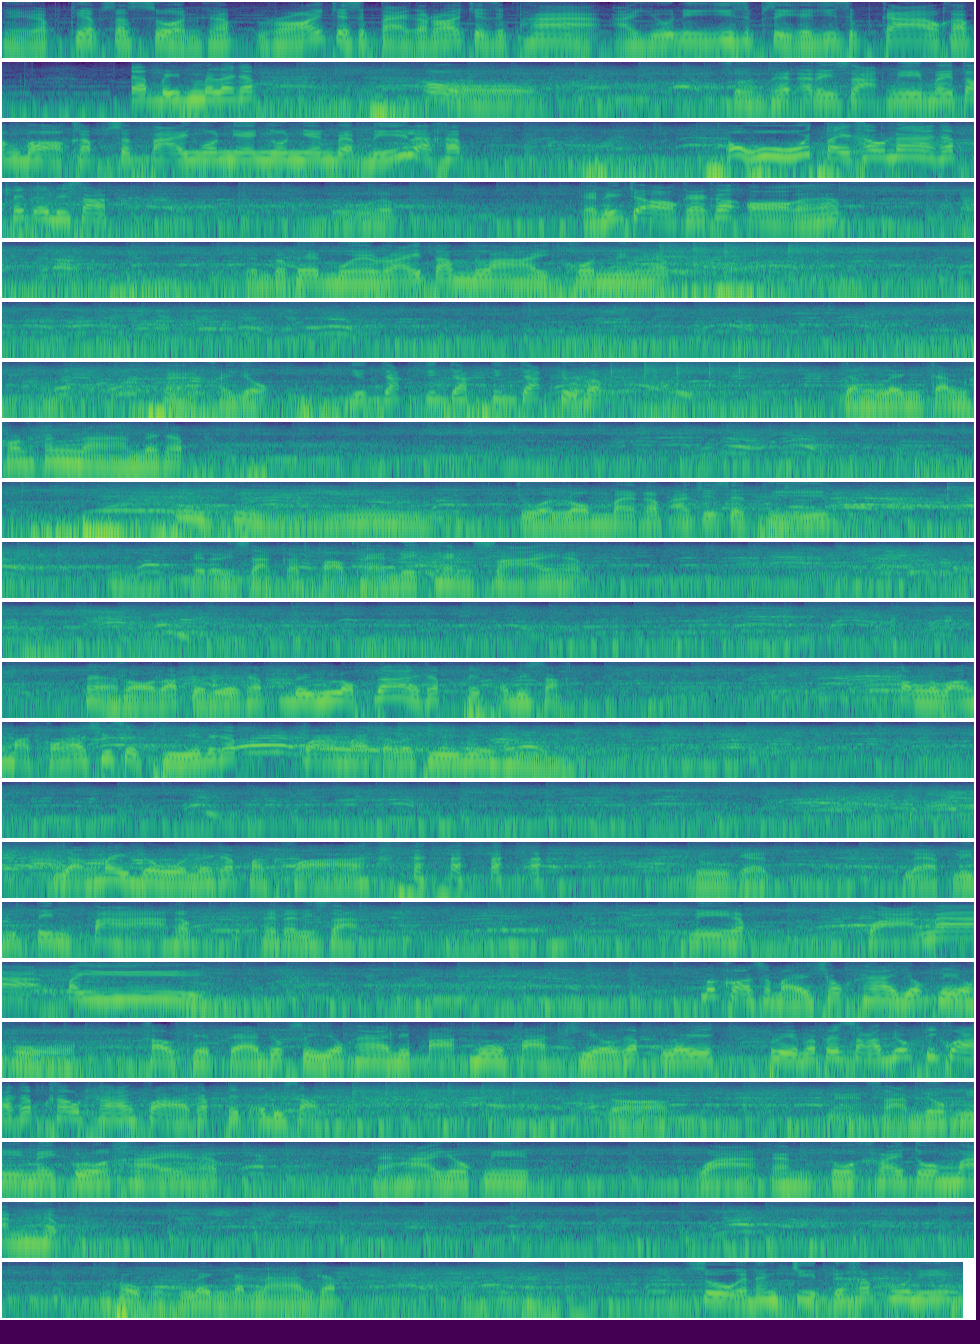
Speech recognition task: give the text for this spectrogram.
นี่ครับเทียบสัดส่วนครับ178 กับ 175 อายุนี่ 24 กับ 29 ครับแกบินไปเลยครับ โอ้ส่วนเพชรอริศักดิ์นี่ไม่ต้องบอกครับสไตล์งนเงินงนเงินแบบนี้แหละครับ โอ้โหเตะเข้าหน้าครับเพชรอดิศักดิ์ดูครับแกนึกจะออกแกก็ออกอะครับ เป็นประเภทมวยไร้ตำลายอีกคนหนึ่งครับ ขยกยึกยักยึกยักยึกยักอยู่ครับ ยังเล็งกันค่อนข้างนานนะครับจั่วลมไปครับอาชิตเศรษฐีเพชรอดิศักดิ์ก็ตอบแทนด้วยแข้งซ้ายครับ แม่รอรับอย่างเดียวครับ ดึงหลบได้ครับเพชรอดิศักดิ์ต้องระวังหมัดของอาชิเศรษฐีนะครับ กวางมาแต่ละทีนี่หืมยังไม่โดนนะครับหมัดขวา ดูแกแลบลิ้นปิ้นตาครับเพชรอดิศักดิ์นี่ครับ ขวางหน้าตี เมื่อก่อนสมัยชก 5 ยกนี่โอ้โห เข้าเขตแดนยก 4 ยก 5 นี่ปากม่วงปากเขียวครับ เลยเปลี่ยนมาเป็น 3 ยกดีกว่าครับ เข้าทางกว่าครับเพชรอดิศักดิ์ ก็แหมสามยกนี่ไม่กลัวใครครับ แต่ห้ายกนี่ว่ากันตัวใครตัวมันครับโอ้โหเล็งกันนานครับ สู้กันทั้งจิตนะครับคู่นี้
